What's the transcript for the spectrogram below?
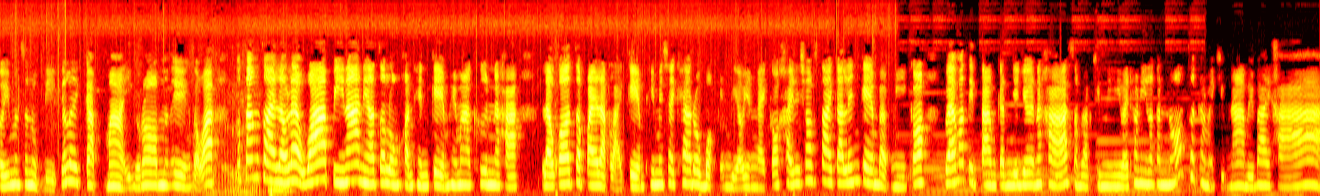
เฮ้ยมันสนุกดีก็เลยกลับมาอีกรอบนั่นเอง แต่ว่าก็ตั้งใจแล้วแหละว่าปีหน้าเนี้ยจะลงคอนเทนต์เกมให้มากขึ้นนะคะ แล้วก็จะไปหลากหลายเกมที่ไม่ใช่แค่โรบอกอย่างเดียวยังไง ก็ใครที่ชอบสไตล์การเล่นเกมแบบนี้ก็แวะมาติดตามกันเยอะๆนะคะสำหรับคลิปนี้ไว้เท่านี้แล้วกันเนาะเจอกันใหม่คลิปหน้าบ๊ายบายค่ะ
